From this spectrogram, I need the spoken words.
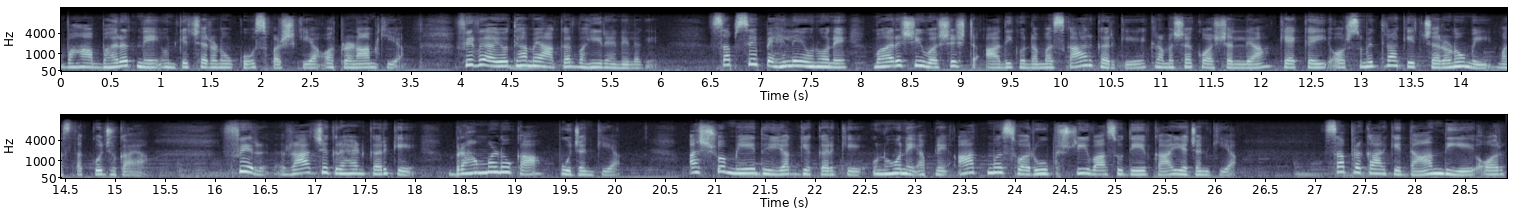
वहाँ भरत ने उनके चरणों को स्पर्श किया और प्रणाम किया। फिर वे अयोध्या में आकर वहीं रहने लगे। सबसे पहले उन्होंने महर्षि वशिष्ठ आदि को नमस्कार करके क्रमशः कौशल्या, कैकई और सुमित्रा के चरणों में मस्तक को झुकाया। फिर राज्य ग्रहण करके ब्राह्मणों का पूजन किया। अश्वमेध यज्ञ करके उन्होंने अपने आत्म स्वरूप श्री वासुदेव का यजन किया। सब प्रकार के दान दिए और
